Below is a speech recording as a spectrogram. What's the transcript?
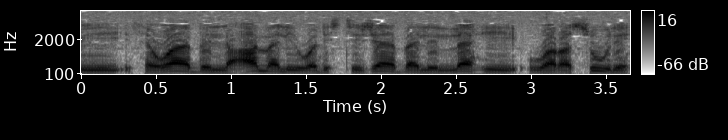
بثواب العمل والاستجابة لله ورسوله.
